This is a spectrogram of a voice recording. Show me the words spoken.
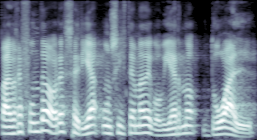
padres fundadores sería un sistema de gobierno dual,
